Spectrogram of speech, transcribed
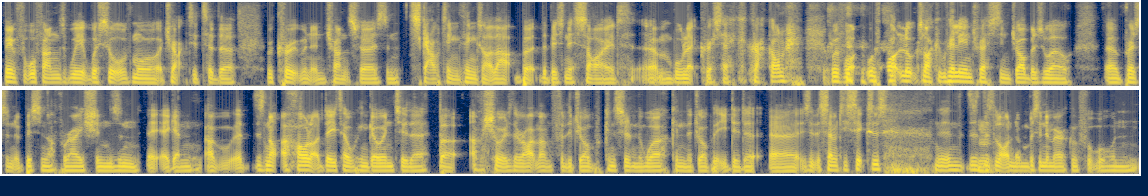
being football fans, we, we're sort of more attracted to the recruitment and transfers and scouting things like that. But the business side, um, we'll let Chris Heck crack on with what with what looks like a really interesting job as well, uh, president of business operations. And again, uh, there's not a whole lot of detail we can go into there, but I'm sure he's the right man for the job, considering the work and the job that he did at uh, is it the 76ers? There's, there's, a lot of numbers in American football and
